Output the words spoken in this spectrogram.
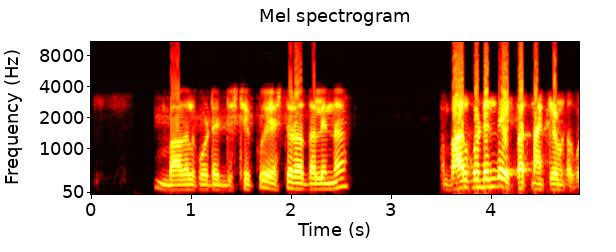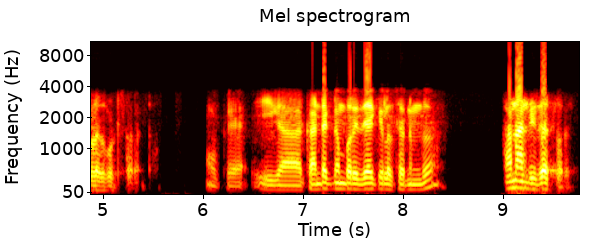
Bagalkote district ಎಷ್ಟು ಇರೋದು ಅಲ್ಲಿಂದ? ಬಾಲ್ಕೋಟಿಂದ ಇಪ್ಪತ್ನಾಲ್ಕು ಕಿಲೋಮೀಟರ್ ಗುಳಗುಡ್ ಸರ್ ಓಕೆ. ಈಗ ಕಾಂಟ್ಯಾಕ್ಟ್ ನಂಬರ್ ಇದೆ ಹಾಕಿಲ್ಲ ಸರ್ ನಿಮ್ಮದು ಹಾಂ ನಂದು ಇದೆ ಸರ್.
